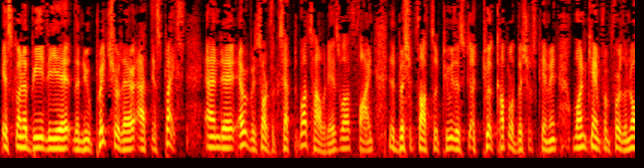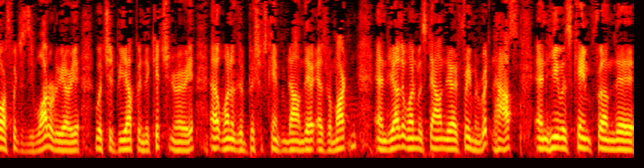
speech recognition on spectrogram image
is going to be the uh, the new preacher there at this place. And uh, everybody sort of accepted. Well, that's how it is. Well, fine. The bishop thought so too. There's a, uh, two, a couple of bishops came in. One came from further north, which is the Waterloo area, which would be up in the Kitchener area. Uh, one of the bishops came from down there, Ezra Martin, and the other one was down there at Freeman Rittenhouse, and he was came from the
